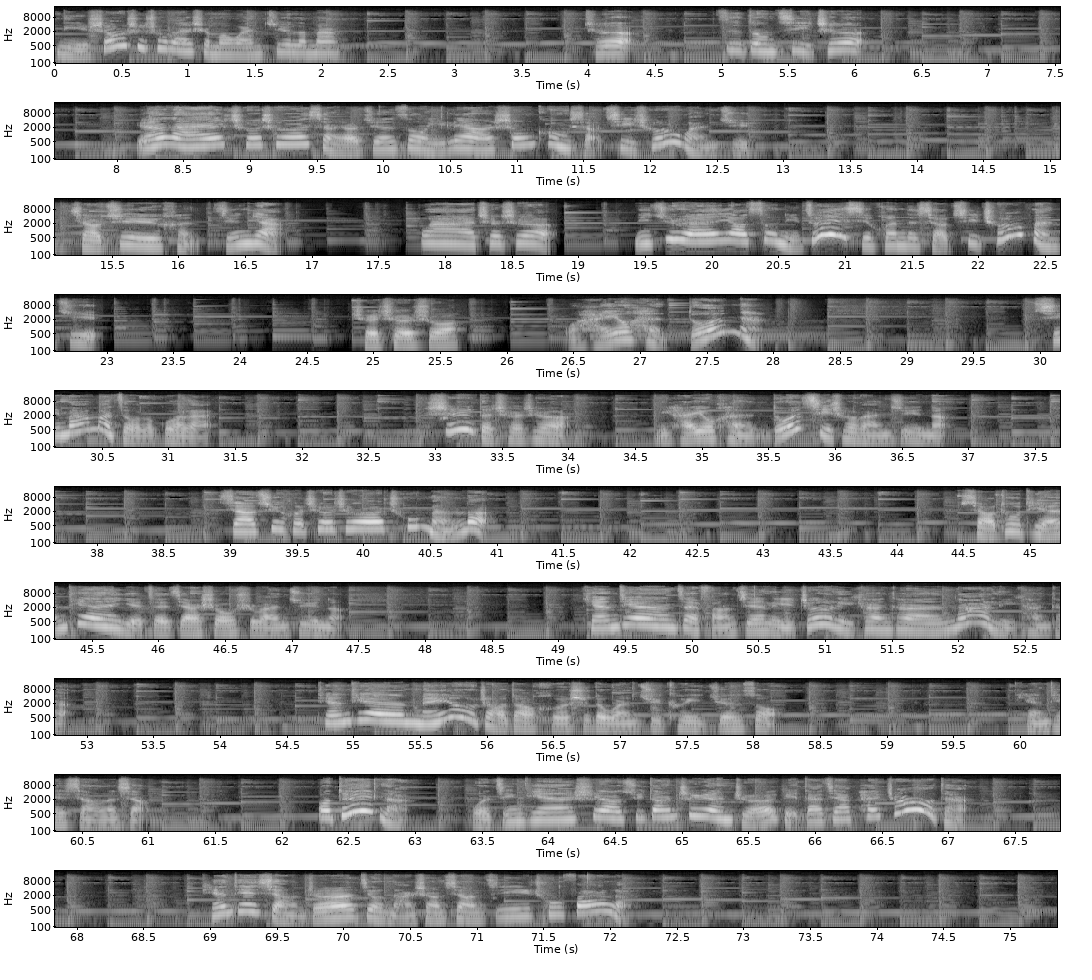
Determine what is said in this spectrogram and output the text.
你收拾出来什么玩具了吗？车，自动汽车。原来车车想要捐送一辆声控小汽车玩具。小趣很惊讶，哇，车车，你居然要送你最喜欢的小汽车玩具？车车说：“我还有很多呢。”齐妈妈走了过来。是的，车车，你还有很多汽车玩具呢。小趣和车车出门了。小兔甜甜也在家收拾玩具呢。甜甜在房间里这里看看，那里看看。甜甜没有找到合适的玩具可以捐送。甜甜想了想，哦，对了，我今天是要去当志愿者，给大家拍照的。甜甜想着，就拿上相机出发了。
